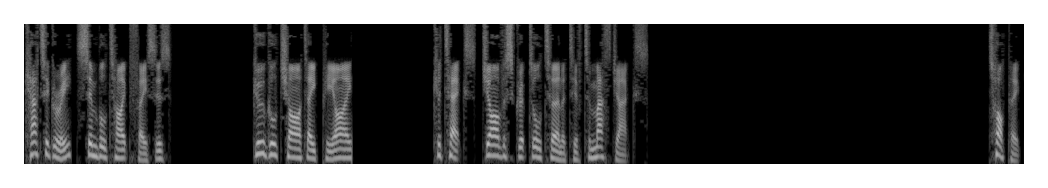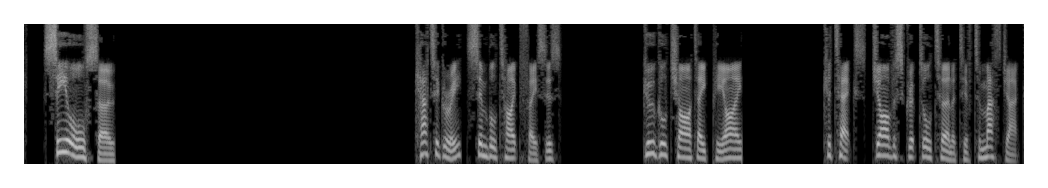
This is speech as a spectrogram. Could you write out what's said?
Category – Symbol typefaces Google Chart API KaTeX – JavaScript alternative to MathJax Topic. See also. Category – Symbol typefaces. Google Chart API KaTeX – JavaScript alternative to MathJax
